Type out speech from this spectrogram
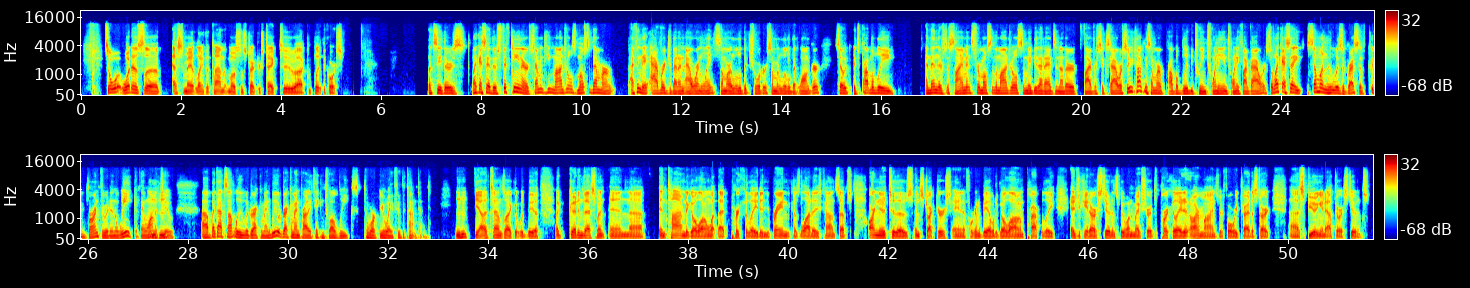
So, what, is the estimated length of time that most instructors take to uh, complete the course? Let's see. There's, like I said, there's 15 or 17 modules. Most of them are I think they average about an hour in length. Some are a little bit shorter, some are a little bit longer. So it's probably, and then there's assignments for most of the modules. So maybe that adds another five or six hours. So you're talking somewhere probably between 20 and 25 hours. So, like I say, someone who was aggressive could burn through it in a week if they wanted mm-hmm. to. Uh, but that's not what we would recommend. We would recommend probably taking 12 weeks to work your way through the content. Mm-hmm. Yeah, it sounds like it would be a, a good investment in uh, in time to go along and let that percolate in your brain because a lot of these concepts are new to those instructors. And if we're going to be able to go along and properly educate our students, we want to make sure it's percolated in our minds before we try to start uh, spewing it out to our students.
